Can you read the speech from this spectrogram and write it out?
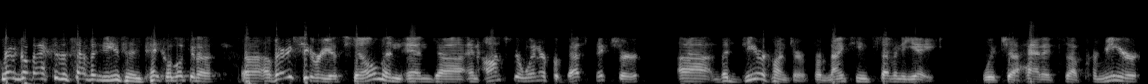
We're going to go back to the 70s and take a look at a, a very serious film and, and uh, an Oscar winner for Best Picture, uh, The Deer Hunter from 1978, which uh, had its uh, premiere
